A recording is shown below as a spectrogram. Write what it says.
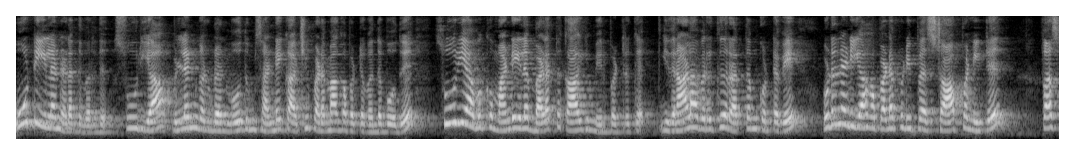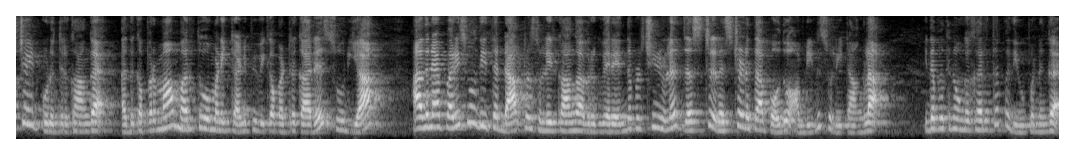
ஊட்டியில நடந்து வருது. சூர்யா வில்லன்களுடன் மோதும் சண்டை காட்சி படமாக்கப்பட்டு வந்தபோது சூர்யாவுக்கு மண்டையில பலத்த காயம் ஏற்பட்டிருக்கு. இதனால் அவருக்கு ரத்தம் கொட்டவே உடனடியாக படப்பிடிப்பை ஸ்டாப் பண்ணிட்டு ஃபர்ஸ்ட் எய்ட் கொடுத்துருக்காங்க. அதுக்கப்புறமா மருத்துவமனைக்கு அனுப்பி வைக்கப்பட்டிருக்காரு சூர்யா. அதனை பரிசோதித்த டாக்டர் சொல்லியிருக்காங்க அவருக்கு வேற எந்த பிரச்சனையும் இல்லை ஜஸ்ட் ரெஸ்ட் எடுத்தா போதும் அப்படின்னு சொல்லிட்டாங்களா. இதை பத்தின உங்க கருத்தை பதிவு பண்ணுங்க.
